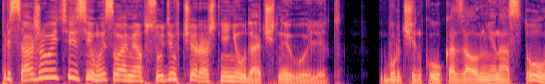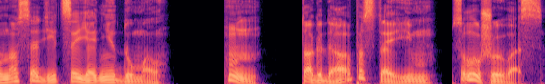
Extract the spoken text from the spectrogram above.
Присаживайтесь, и мы с вами обсудим вчерашний неудачный вылет». Бурченко указал мне на стул, но садиться я не думал. «Хм, тогда постоим». «Слушаю вас».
